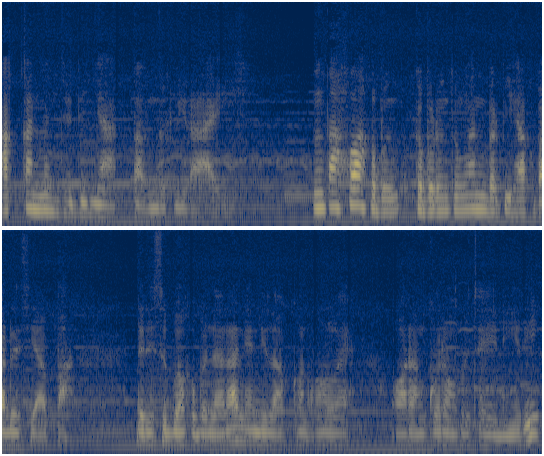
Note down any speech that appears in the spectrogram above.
akan menjadi nyata untuk diraih. Entahlah keberuntungan berpihak kepada siapa. Dari sebuah kebenaran yang dilakukan oleh orang kurang percaya diri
